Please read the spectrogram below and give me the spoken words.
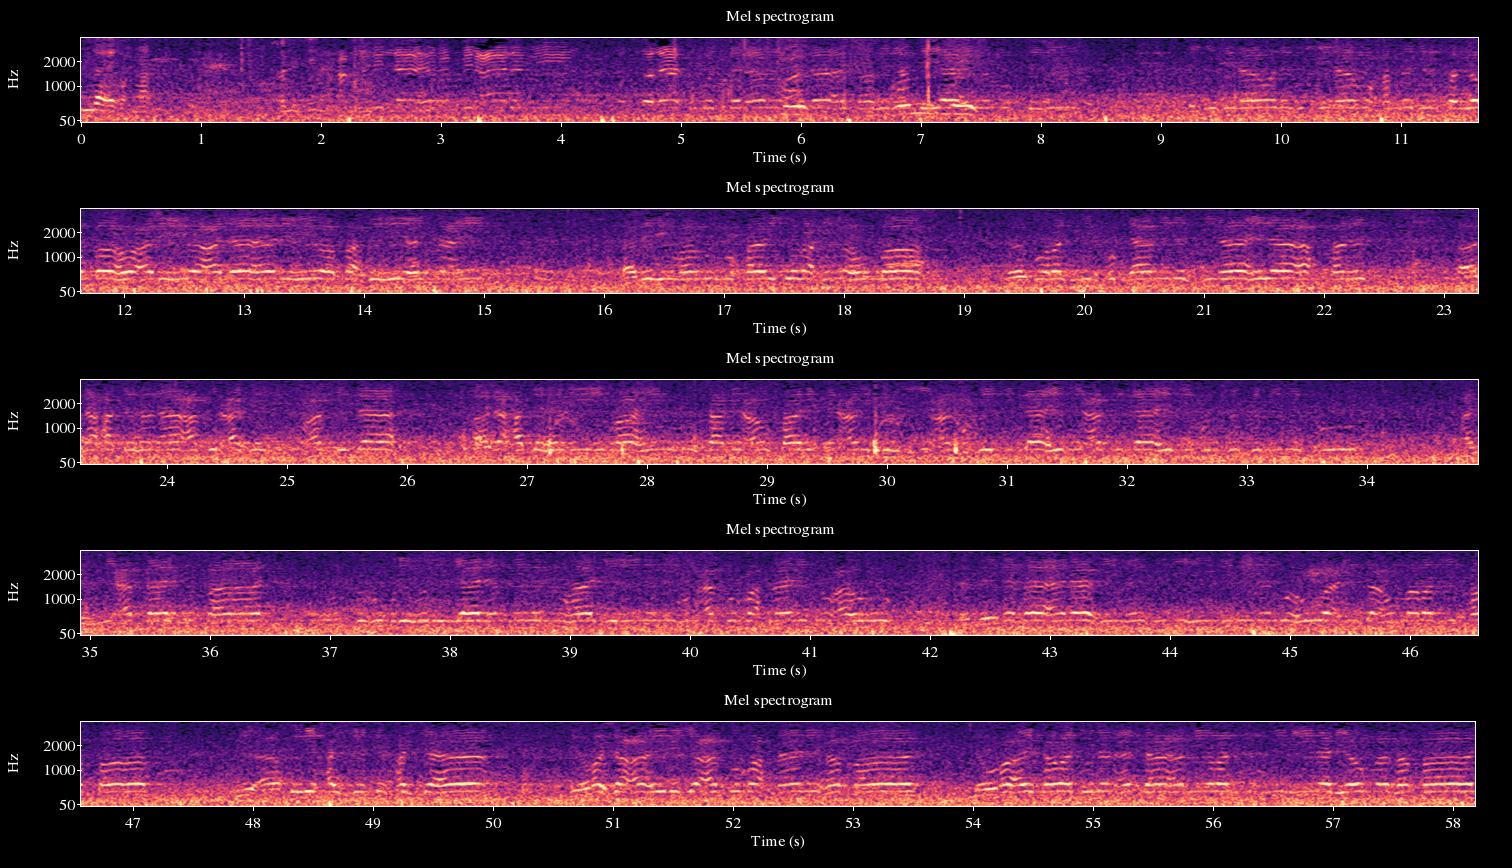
بسم الله الرحمن الرحيم. الحمد لله رب العالمين والصلاة والسلام على أشرف الأنبياء والمرسلين سيدنا ونبينا محمد صلى الله عليه وعلى آله وصحبه أجمعين. قال الإمام البخاري رحمه الله باب رجم الحبلى من الزنا إذا أحصنت قال حدثنا عبد العزيز بن عبد الله قال حدثني إبراهيم بن سعد عن صالح عن الزهري عن عبيد الله بن عبد الله بن حجة بن مسعود عن ابن عباس قال كنت اقرض رجالا من المهاجرين منهم عبد الرحمن بن عوف فبينما أنا في منزله بمنى وهو عند عمر بن الخطاب في آخر حجة حجها رجع الي عبد الرحمن فقال لو رأيت رجلا أتى أمير المؤمنين اليوم فقال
